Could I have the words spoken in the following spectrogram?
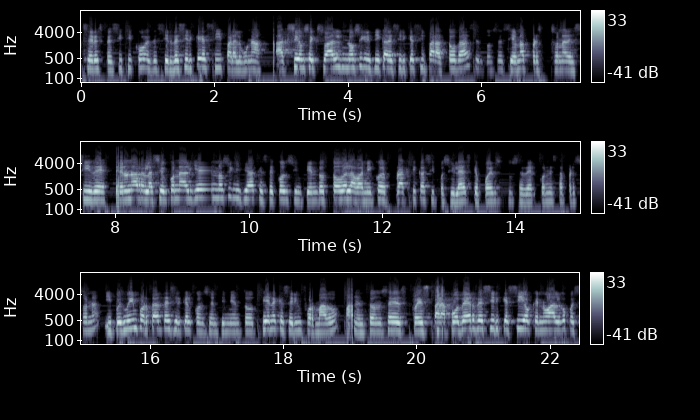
ser específico, es decir, decir que sí para alguna acción sexual no significa decir que sí para todas, entonces si una persona decide tener una relación con alguien, no significa que esté sintiendo todo el abanico de prácticas y posibilidades que pueden suceder con esta persona. Y pues muy importante decir que el consentimiento tiene que ser informado. Entonces, pues para poder decir que sí o que no algo, pues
